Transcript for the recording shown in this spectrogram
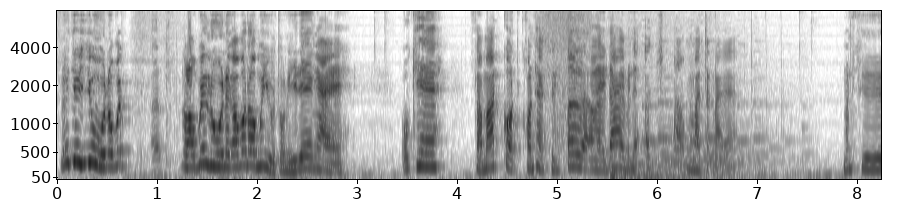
แล้วอยู่ๆเราไม่เอ่อเราไม่รู้นะครับว่าเรามาอยู่ตรงนี้ได้ยังไง โอเค สามารถกด contact center อะไรได้ไหมเนี่ยเอ้าเอามาจากไหนอะมันคือ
